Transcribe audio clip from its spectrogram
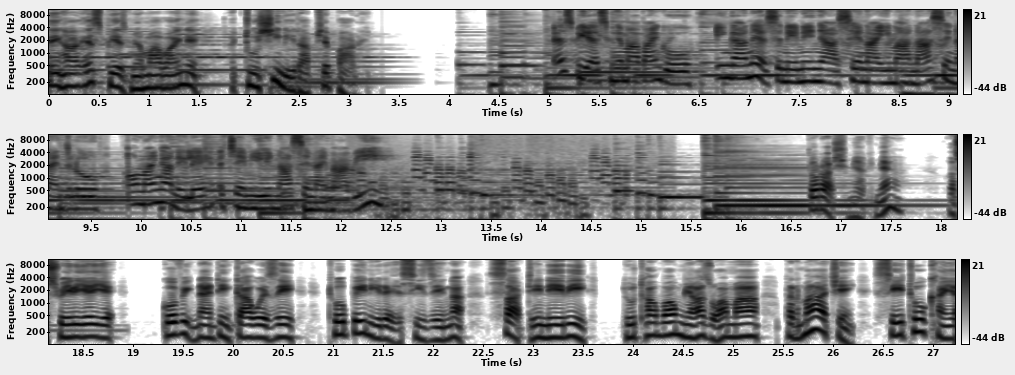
သင်ဟာ SPS မြန်မာပိုင်းနဲ့အတူရှိနေတာဖြစ်ပါတယ် SBS မြန်မာပိုင်းကို အင်ကာနဲ့စနေနေ့ည10:00နာရီမှနားဆင်နိုင်တယ်လို့အွန်လိုင်းကနေလည်းအချိန်မီနားဆင်နိုင်ပါပြီ။တော်ရရှိမြခင်ဗျာ။ Australia ရဲ့ COVID-19 ကာဝယ်ဆေးထိုးပေးနေတဲ့အစီအစဉ်ကစတင်နေပြီးလူထောင်ပေါင်းများစွာမှာပထမအချိန်ဆေးထိုးခံရ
